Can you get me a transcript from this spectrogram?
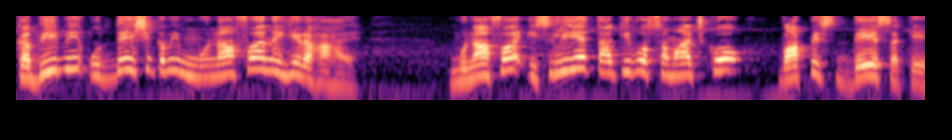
कभी भी उद्देश्य कभी मुनाफा नहीं रहा है। मुनाफा इसलिए ताकि वो समाज को वापस दे सके।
